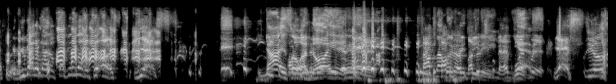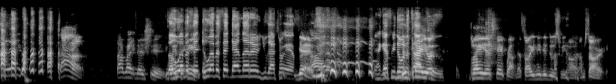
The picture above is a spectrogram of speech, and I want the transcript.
If you gotta write a fucking letter to us, yes. Y'all is so annoying. Stop talking to about your cheating. cheating ass Yes. Yes. You know what I'm saying? Stop. Stop writing that shit. You So whoever ink. sent whoever sent that letter, you got your answer. Yes. All right. I guess we're doing Just the top play your- two. Playing your escape route. That's all you need to do, sweetheart. I'm sorry.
